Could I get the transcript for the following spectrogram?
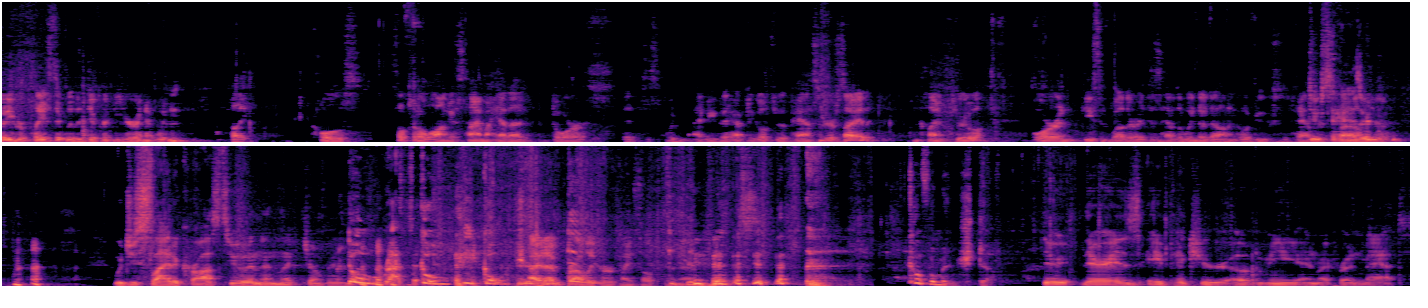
but he replaced it with a different year, and it wouldn't like close. So for the longest time, I had a door that just wouldn't. I'd either have to go through the passenger side and climb through, or in decent weather, I'd just have the window down and go Dukes of Hazzard. Dukes of style Hazzard? Would you slide across too and then like jump in? Go, Rascal, go, I'd have probably hurt myself doing that. Kufferman stuff. There, there is a picture of me and my friend Matt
